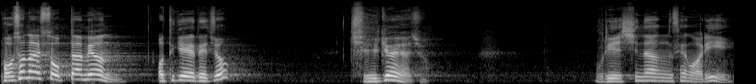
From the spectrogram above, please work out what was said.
벗어날 수 없다면 어떻게 해야 되죠? 즐겨야죠. 우리의 신앙 생활이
